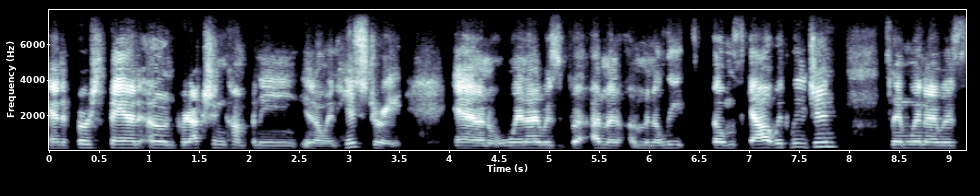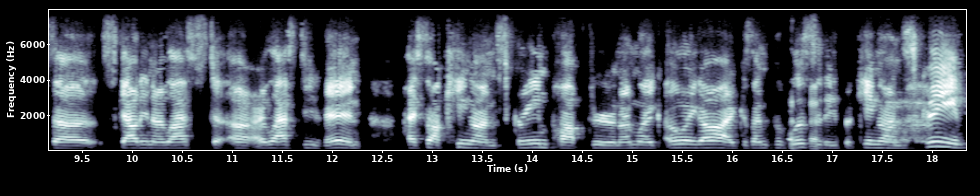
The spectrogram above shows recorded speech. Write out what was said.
and the first fan-owned production company, you know, in history. And when I was, I'm, a, I'm an elite film scout with Legion, and when I was uh, scouting our last uh, our last event, I saw King on Screen pop through, and I'm like, oh my god, because I'm publicity for King on Screen.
